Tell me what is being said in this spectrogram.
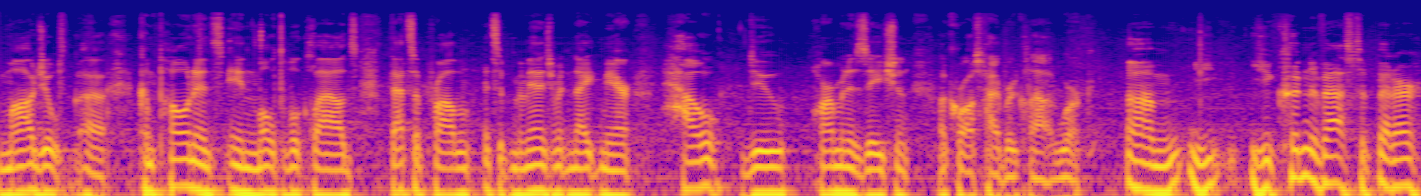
module uh, components in multiple clouds. That's a problem, it's a management nightmare. How do harmonization across hybrid cloud work? Um, you, you, couldn't have asked it better.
